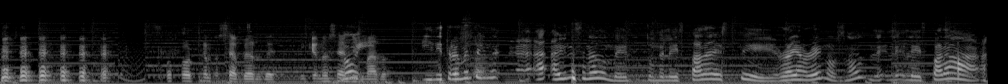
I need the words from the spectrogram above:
Por favor, que no sea verde y que no sea No, animado. y literalmente hay una, a- hay una escena donde donde le dispara este Ryan Reynolds no le, le- le dispara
